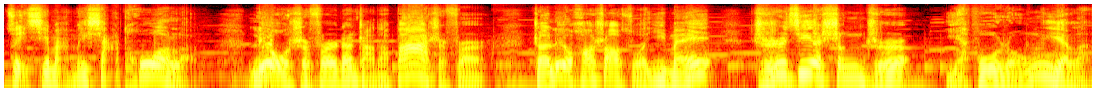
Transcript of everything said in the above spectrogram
最起码没下脱了。六十分能涨到八十分，这六号哨所一没，直接升职也不容易了。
